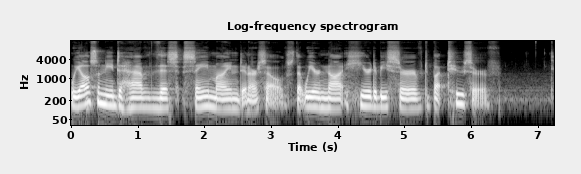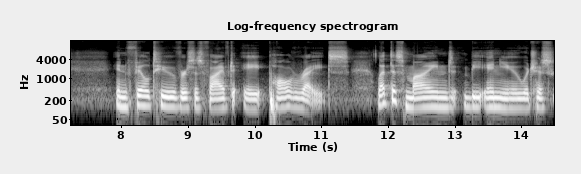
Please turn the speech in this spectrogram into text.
We also need to have this same mind in ourselves that we are not here to be served, but to serve. In Phil 2, verses 5 to 8, Paul writes, Let this mind be in you, which has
